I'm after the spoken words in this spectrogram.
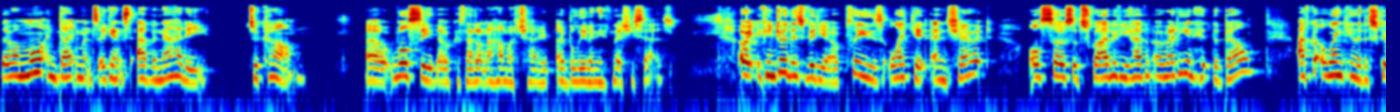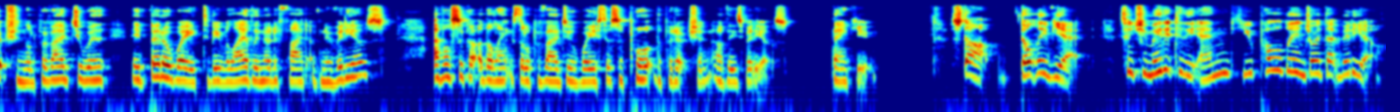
there are more indictments against Avenatti to come. Uh, we'll see though, because I don't know how much I, I believe anything that she says. Alright, if you enjoyed this video, please like it and share it. Also, subscribe if you haven't already and hit the bell. I've got a link in the description that'll provide you with a better way to be reliably notified of new videos. I've also got other links that'll provide you with ways to support the production of these videos. Thank you. Stop! Don't leave yet! Since you made it to the end, you probably enjoyed that video.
